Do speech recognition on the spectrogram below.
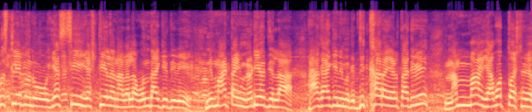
ಮುಸ್ಲಿಮರು ಎಸ್ ಸಿ, ಎಸ್ ಟಿ ಎಲ್ಲ ನಾವೆಲ್ಲ ಒಂದಾಗಿದ್ದೀವಿ. ನಿಮ್ಮ ಆಟ ಹಿಂಗೆ ನಡೆಯೋದಿಲ್ಲ. ಹಾಗಾಗಿ ನಿಮಗೆ ಧಿಕ್ಕಾರ ಹೇಳ್ತಾ ಇದ್ದೀವಿ ನಮ್ಮ ಯಾವತ್ತೂ ಅಷ್ಟೇ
